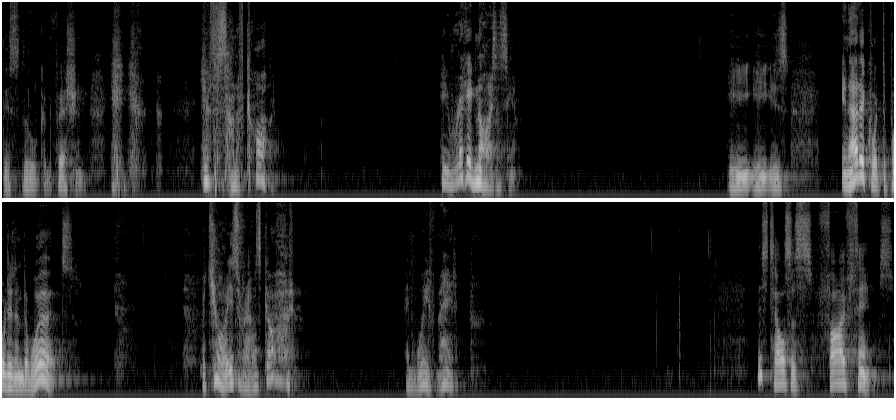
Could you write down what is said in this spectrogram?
this little confession You're the Son of God. He recognizes him. He, he is inadequate to put it into words. But you're Israel's God. And we've met. This tells us five things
